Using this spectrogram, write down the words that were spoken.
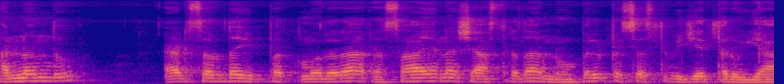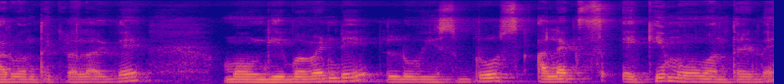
ಹನ್ನೊಂದು ಎರಡು ಸಾವಿರದ ಇಪ್ಪತ್ತ್ಮೂರರ ರಸಾಯನಶಾಸ್ತ್ರದ ನೊಬೆಲ್ ಪ್ರಶಸ್ತಿ ವಿಜೇತರು ಯಾರು ಅಂತ ಕೇಳಲಾಗಿದೆ. Moungi Bawendi, Louis Brus, Alex Ekimov ಅಂತ ಇದೆ.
